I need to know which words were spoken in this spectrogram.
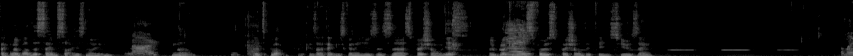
think we're about the same size, Noemi. No. No, let's block because I think he's going to use his uh, special. Yes, we're blocking his first special that he's using. Oh my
